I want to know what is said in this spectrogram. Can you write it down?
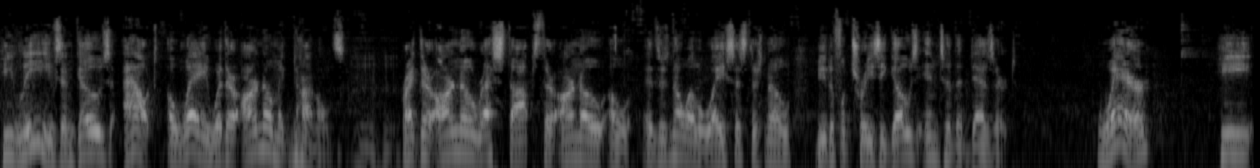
He leaves and goes out away where there are no McDonald's, mm-hmm. right? There are no rest stops. There are no, oh, there's no oasis. There's no beautiful trees. He goes into the desert where he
